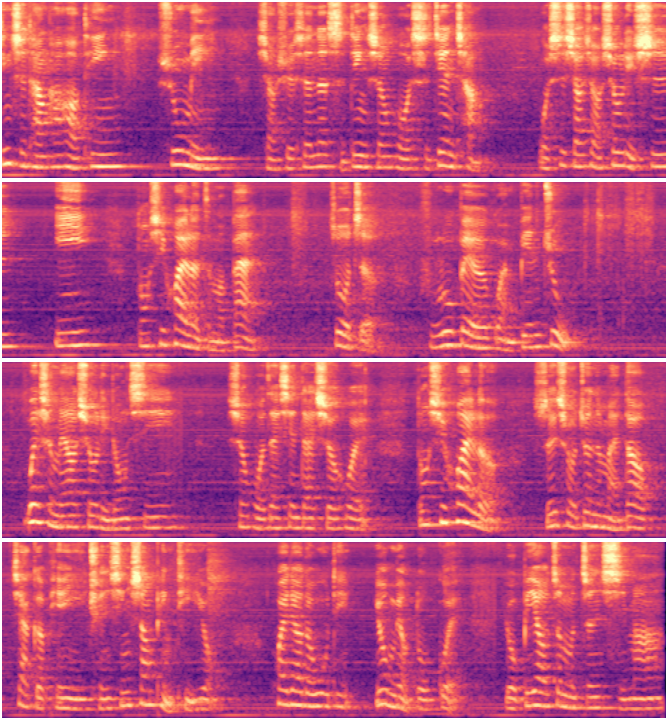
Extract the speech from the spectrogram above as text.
金池堂好好听，书名《小学生的死定生活实践场》，我是小小修理师。一，东西坏了怎么办？作者福禄贝尔馆编著。为什么要修理东西？生活在现代社会，东西坏了，随手就能买到价格便宜、全新商品提用。坏掉的物体又没有多贵，有必要这么珍惜吗？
